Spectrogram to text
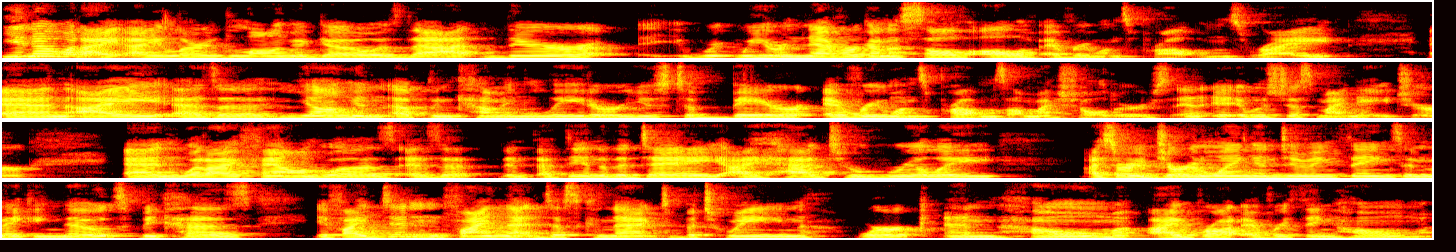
you know what I, I, learned long ago is that there we, we are never going to solve all of everyone's problems, right? And I, as a young and up and coming leader, used to bear everyone's problems on my shoulders, and it was just my nature and what I found was, as at, at the end of the day, I had to really, I started journaling and doing things and making notes because if I didn't find that disconnect between work and home, I brought everything home.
